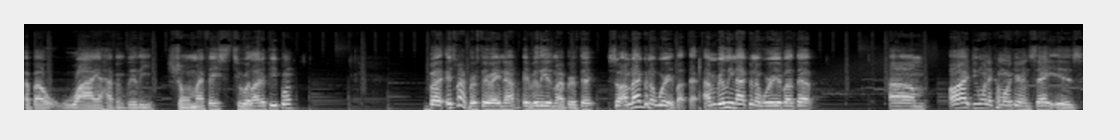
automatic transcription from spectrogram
about why I haven't really shown my face to a lot of people. But it's my birthday right now. It really is my birthday. So I'm not going to worry about that. I'm really not going to worry about that. Um, all I do want to come over here and say is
